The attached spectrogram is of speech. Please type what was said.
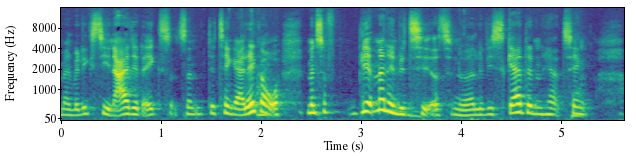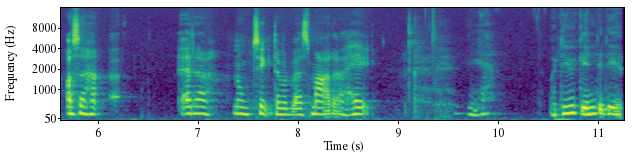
man vil ikke sige, nej, det er da ikke sådan, det tænker jeg ikke over. Men så bliver man inviteret til noget, eller vi skal den her ting, og så har, er der nogle ting, der vil være smarte at have. Ja, og det er jo igen det der,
